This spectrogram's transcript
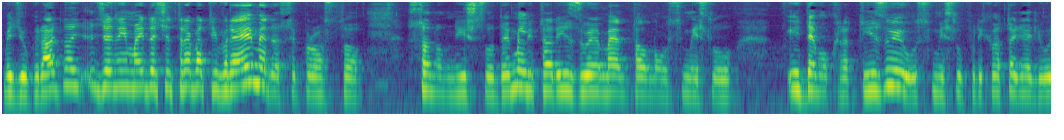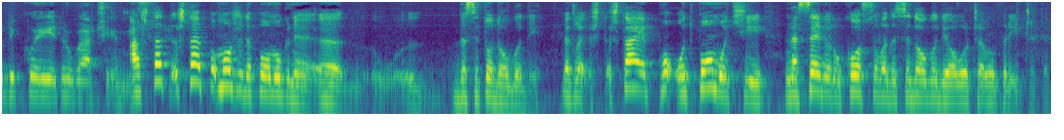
među građanima i da će trebati vreme da se prosto stanovništvo demilitarizuje mentalno u smislu i demokratizuje u smislu prihvatanja ljudi koji drugačije misle. A šta, šta može da pomogne e, da se to dogodi? Dakle, šta je od pomoći na severu Kosova da se dogodi ovo o čemu pričate?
